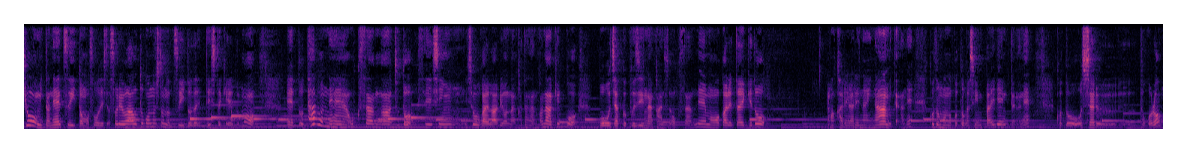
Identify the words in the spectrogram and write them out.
今日見たねツイートもそうでした。それは男の人のツイートでしたけれどもえっと、多分ね奥さんがちょっと精神障害があるような方なのかな。結構傍若無人な感じの奥さんでもう別れたいけど別れられないなみたいなね。子供のことが心配でみたいなね。ことをおっしゃるところ。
